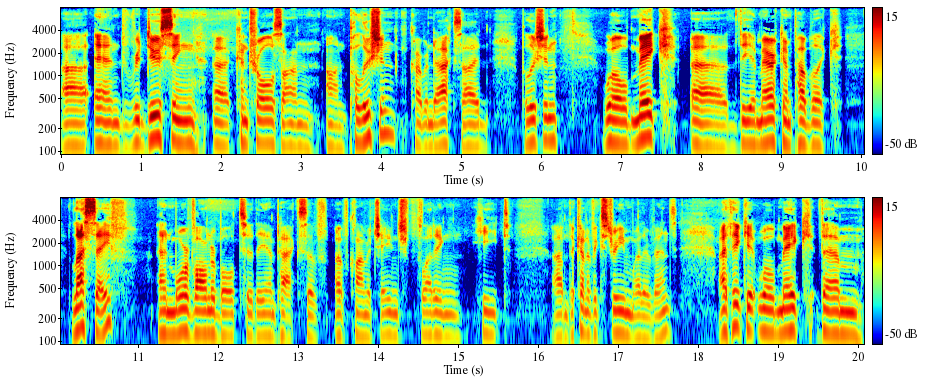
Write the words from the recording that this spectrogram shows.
uh, and reducing uh, controls on, on pollution, carbon dioxide pollution, will make uh, the American public less safe and more vulnerable to the impacts of, of climate change, flooding, heat, um, the kind of extreme weather events. I think it will make them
